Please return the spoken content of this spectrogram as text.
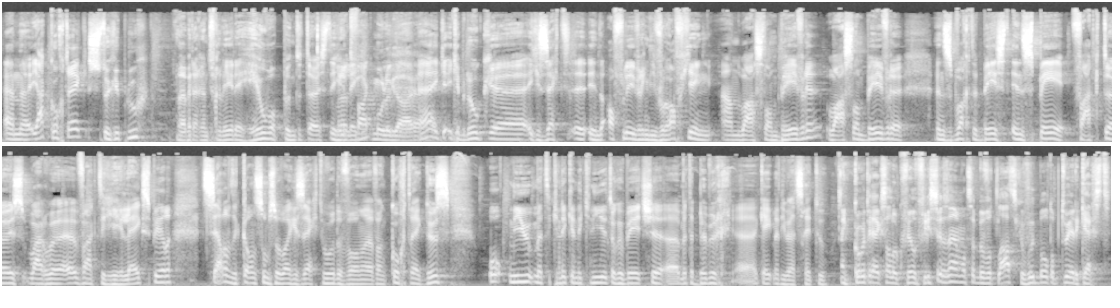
En ja, Kortrijk, stugge ploeg. We hebben daar in het verleden heel wat punten thuis tegen Maar het is liggen. vaak moeilijk daar. hè. Ik, ik heb het ook eh, gezegd eh, in de aflevering die voorafging aan Waasland-Beveren. Waasland-Beveren, een zwarte beest in spe, vaak thuis, waar we eh, vaak tegen gelijk spelen. Hetzelfde kan soms wel gezegd worden van, eh, van Kortrijk. Dus opnieuw met de knikkende knieën toch een beetje eh, met de bibber eh, kijk naar die wedstrijd toe. En Kortrijk zal ook veel frisser zijn, want ze hebben voor het laatst gevoetbald op tweede kerst.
